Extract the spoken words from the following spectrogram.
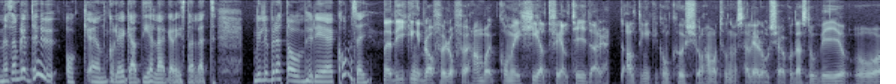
Men sen blev du och en kollega delägare istället. Vill du berätta om hur det kom sig? Nej, det gick inget bra för Roffe. Han kom i helt fel tid där. Allting gick i konkurs och han var tvungen att sälja rollkök. Och där stod vi och...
